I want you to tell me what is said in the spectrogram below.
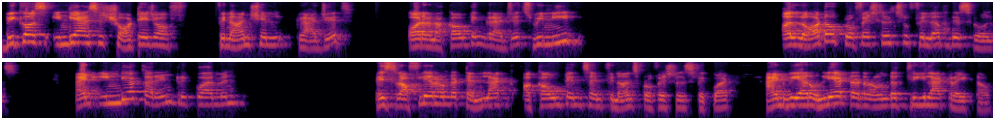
Because India has a shortage of financial graduates or an accounting graduates. We need a lot of professionals to fill up these roles. And India current requirement is roughly around a 10 lakh accountants and finance professionals required. And we are only at around a 3 lakh right now.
